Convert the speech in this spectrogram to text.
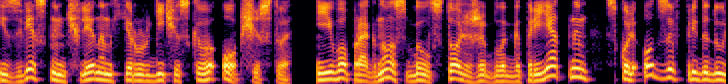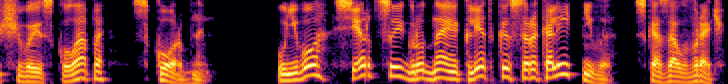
известным членом хирургического общества и его прогноз был столь же благоприятным, сколь отзыв предыдущего эскулапа скорбным. «У него сердце и грудная клетка сорокалетнего», — сказал врач.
